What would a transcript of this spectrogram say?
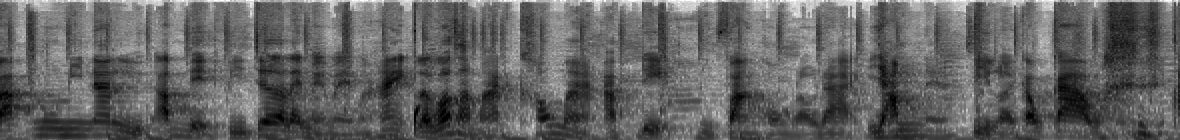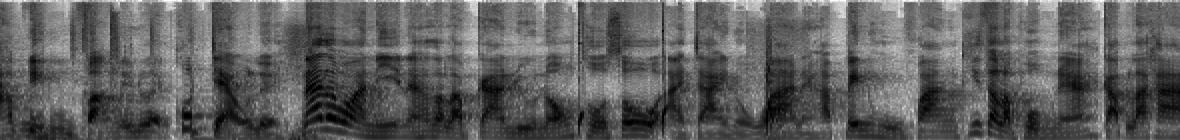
บั๊กนู่นนี่นั่นหรืออัปเดตฟีเจอร์อะไรใหม่ๆมาให้เราก็สามารถเข้ามาอัปเดตหูฟังของเราได้ย้ำนะ499อัปเดตหูฟังได้ด้วยโคตรแจ๋วเลยน่าจะวันนี้นะสำหรับการรีวิวน้องโทโซอาจายโนวานะครับเป็นหูฟังที่สำหรับผมนะกับราคา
